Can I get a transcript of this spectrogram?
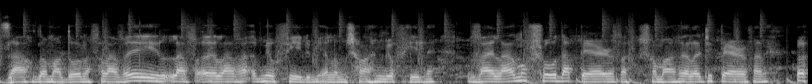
sarro da Madonna, falava, ei, lava, lava, meu filho, ela me chamava meu filho, né? Vai lá no show da Perva, chamava ela de Perva, né?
